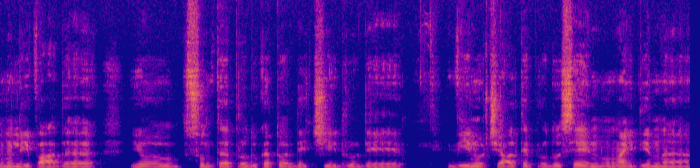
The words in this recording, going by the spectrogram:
în livadă. Eu sunt uh, producător de cidru, de vinuri și alte produse numai din uh,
